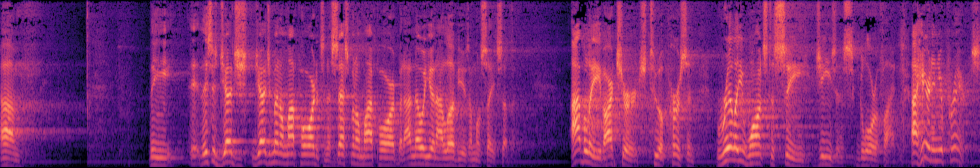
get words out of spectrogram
Um, the this is judge judgment on my part. It's an assessment on my part, but I know you and I love you. As I'm going to say something. I believe our church, to a person, really wants to see Jesus glorified. I hear it in your prayers.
